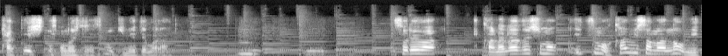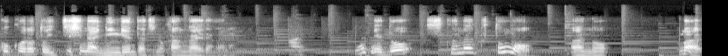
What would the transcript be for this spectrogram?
託してその人たちに決めてもらう。うんそれは必ずしもいつも神様の御心と一致しない人間たちの考えだから。はいだけど少なくともあのまあ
